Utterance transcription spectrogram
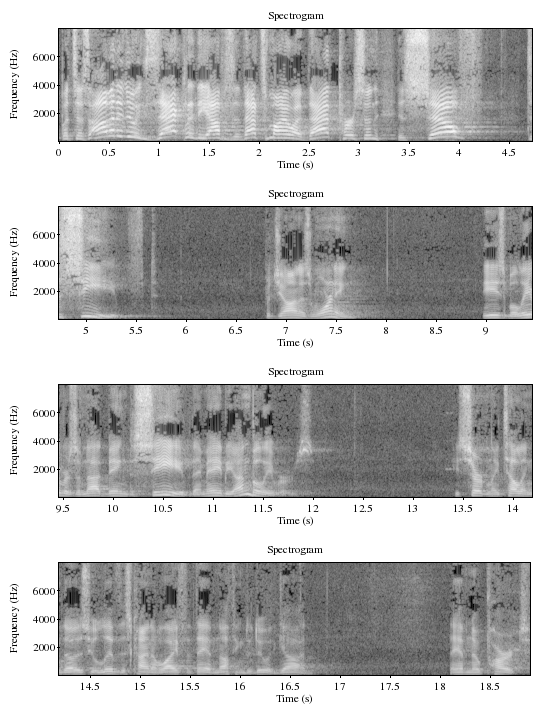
but says, I'm going to do exactly the opposite. That's my life. That person is self deceived. But John is warning these believers of not being deceived. They may be unbelievers. He's certainly telling those who live this kind of life that they have nothing to do with God. They have no part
